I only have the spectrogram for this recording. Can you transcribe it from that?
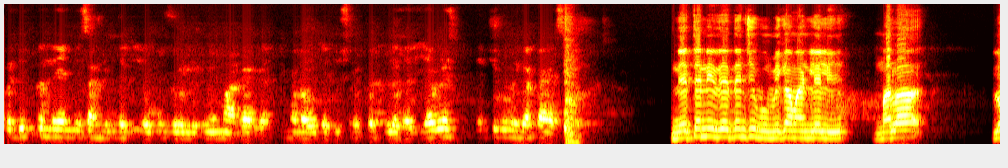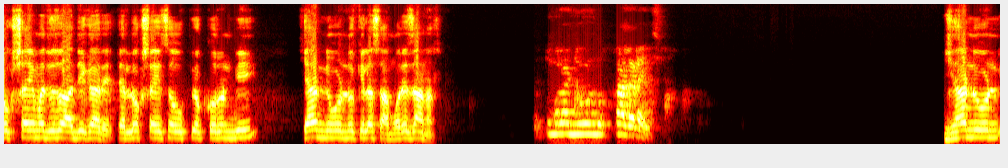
प्रदीप कंदे यांनी सांगितलं की योगेश जुरुंगे तुम्ही माघार घ्या. तुम्हाला उद्या दुसरं पद दिलं जाईल. यावेळेस त्यांची भूमिका काय असेल? नेत्यांनी नेत्यांची भूमिका मांडलेली मला लोकशाहीमध्ये जो अधिकार आहे त्या लोकशाहीचा उपयोग करून मी या निवडणुकीला सामोरे जाणार. तर तुम्हाला निवडणूक का लढायची? ह्या निवड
